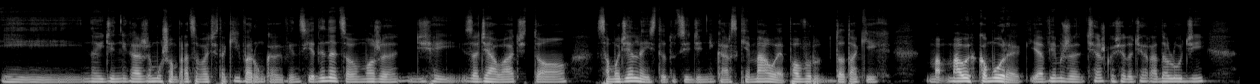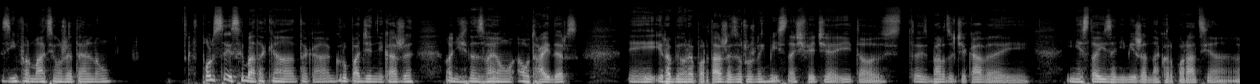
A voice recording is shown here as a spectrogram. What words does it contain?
I, no i dziennikarze muszą pracować w takich warunkach, więc jedyne, co może dzisiaj zadziałać, to samodzielne instytucje dziennikarskie, małe, powrót do takich ma małych komórek. Ja wiem, że ciężko się dociera do ludzi z informacją rzetelną, w Polsce jest chyba taka, taka grupa dziennikarzy, oni się nazywają Outriders i, i robią reportaże z różnych miejsc na świecie i to, to jest bardzo ciekawe i, i nie stoi za nimi żadna korporacja,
